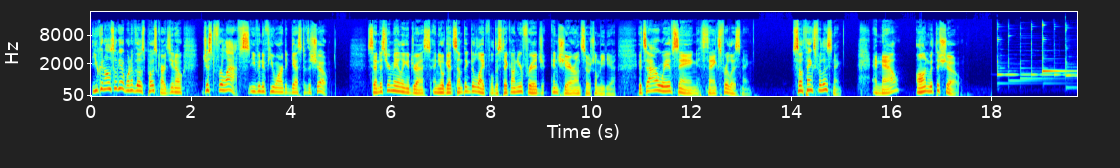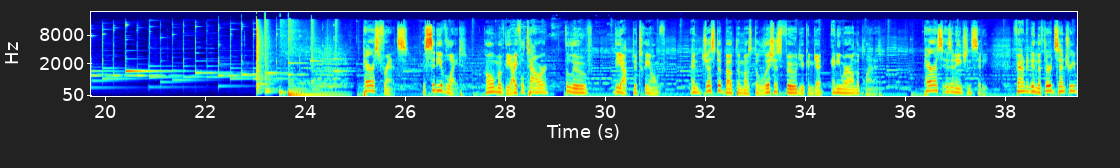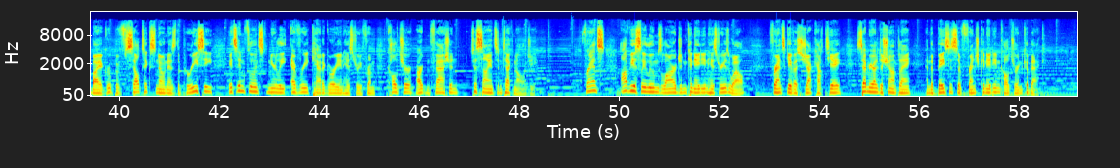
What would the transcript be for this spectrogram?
You can also get one of those postcards, you know, just for laughs, even if you aren't a guest of the show. Send us your mailing address, and you'll get something delightful to stick on your fridge and share on social media. It's our way of saying thanks for listening. So thanks for listening. And now, on with the show. Paris, France, the city of light, home of the Eiffel Tower, the Louvre, the Arc de Triomphe, and just about the most delicious food you can get anywhere on the planet. Paris is an ancient city. Founded in the 3rd century by a group of Celtics known as the Parisi, it's influenced nearly every category in history from culture, art, and fashion to science and technology. France obviously looms large in Canadian history as well. France gave us Jacques Cartier, Samuel de Champlain, and the basis of French Canadian culture in Quebec.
